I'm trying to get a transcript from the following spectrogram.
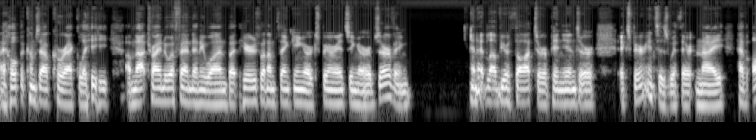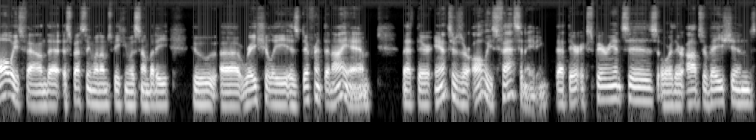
I hope it comes out correctly. I'm not trying to offend anyone, but here's what I'm thinking or experiencing or observing. And I'd love your thoughts or opinions or experiences with it. And I have always found that, especially when I'm speaking with somebody who uh, racially is different than I am, that their answers are always fascinating, that their experiences or their observations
